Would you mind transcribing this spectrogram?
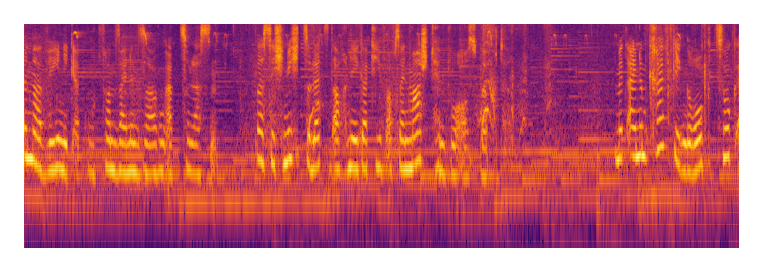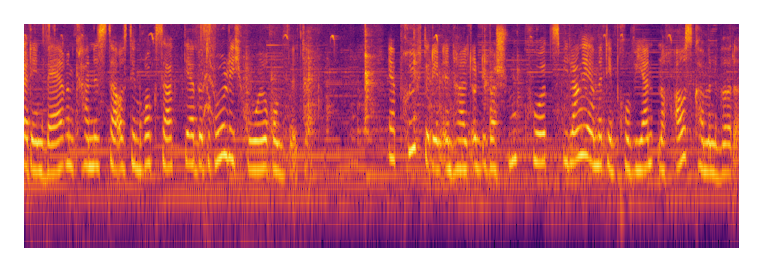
immer weniger gut von seinen Sorgen abzulassen, was sich nicht zuletzt auch negativ auf sein Marschtempo auswirkte. Mit einem kräftigen Ruck zog er den Bärenkanister aus dem Rucksack, der bedrohlich hohl rumpelte. Er prüfte den Inhalt und überschlug kurz, wie lange er mit dem Proviant noch auskommen würde,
